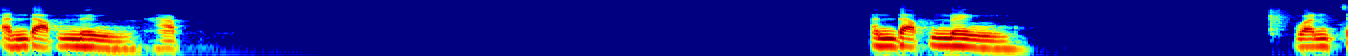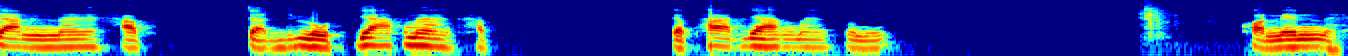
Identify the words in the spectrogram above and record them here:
อันดับหนึ่งครับ อันดับหนึ่งวันจันทร์นะครับ จะหลุดยากมากครับ จะพลาดยากมากตัวนี้ ขอเน้นนะ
